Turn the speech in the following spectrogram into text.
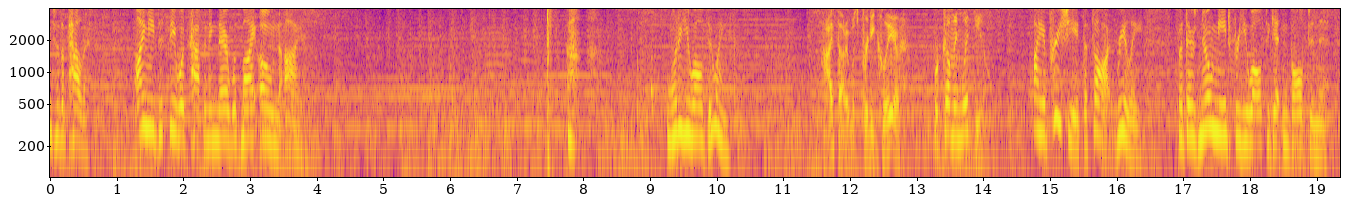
Going to the palace. I need to see what's happening there with my own eyes. What are you all doing? I thought it was pretty clear. We're coming with you. I appreciate the thought, really. But there's no need for you all to get involved in this.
